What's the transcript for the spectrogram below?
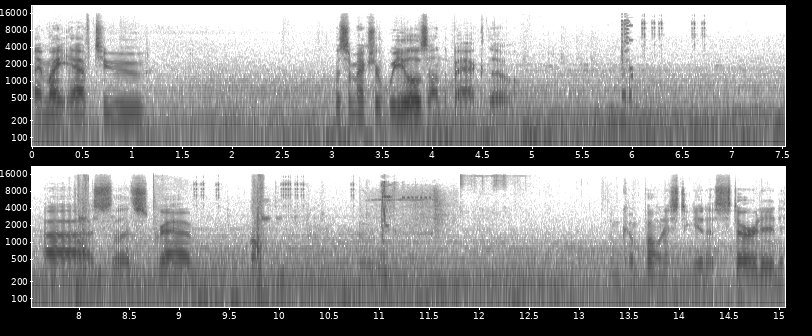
I might have to Put some extra wheels on the back, though. Uh, so let's grab some components to get us started.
